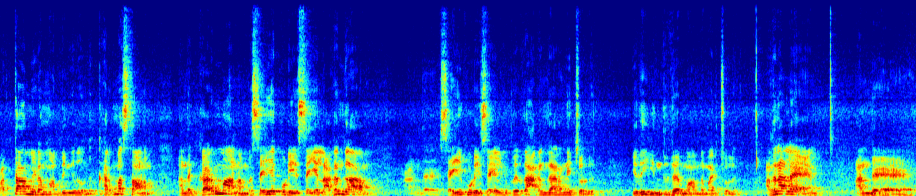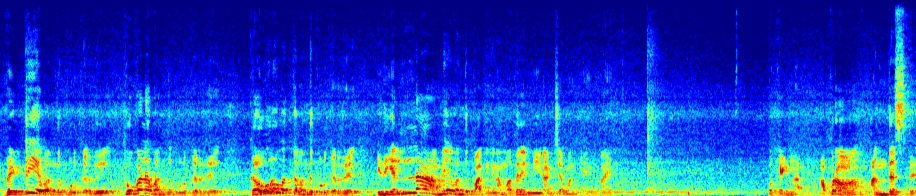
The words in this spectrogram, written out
பத்தாம் இடம் அப்படிங்கிறது வந்து கர்மஸ்தானம். அந்த கர்மா நம்ம செய்யக்கூடிய செயல் அகங்காரம். அந்த செய்யக்கூடிய செயலுக்கு பேர் தான் அகங்காரம்னே சொல்லுது. இது இந்து தர்மம் அந்த மாதிரி சொல்லுது. அதனால அந்த வெற்றியை வந்து கொடுக்கறது புகழை வந்து கொடுக்கறது கௌரவத்தை வந்து கொடுக்கறது இது எல்லாமே வந்து பார்த்தீங்கன்னா மதுரை மீனாட்சி அம்மன் கையில் தான் ஓகேங்களா? அப்புறம் அந்தஸ்து.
